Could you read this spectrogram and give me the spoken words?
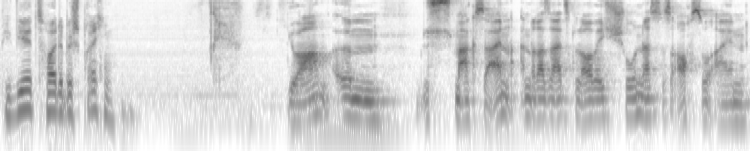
wie wir jetzt heute besprechen. Ja, ähm, es mag sein. Andererseits glaube ich schon, dass es auch so ein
